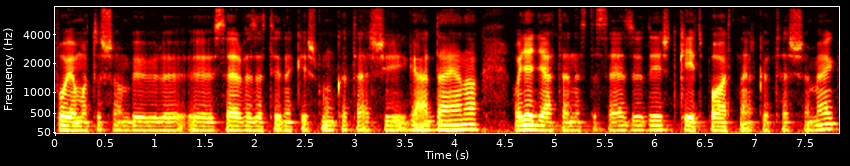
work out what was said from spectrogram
folyamatosan bővülő szervezetének és munkatársi gárdájának, hogy egyáltalán ezt a szerződést két partner köthesse meg,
